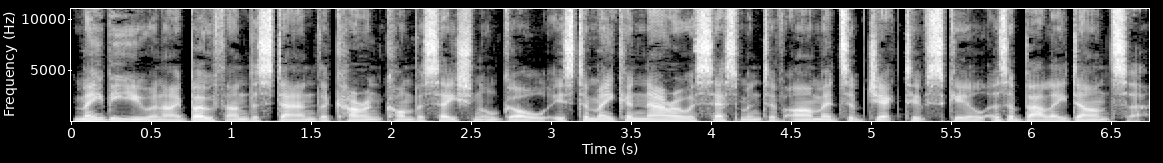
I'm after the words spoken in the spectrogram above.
Maybe you and I both understand the current conversational goal is to make a narrow assessment of Ahmed's objective skill as a ballet dancer,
